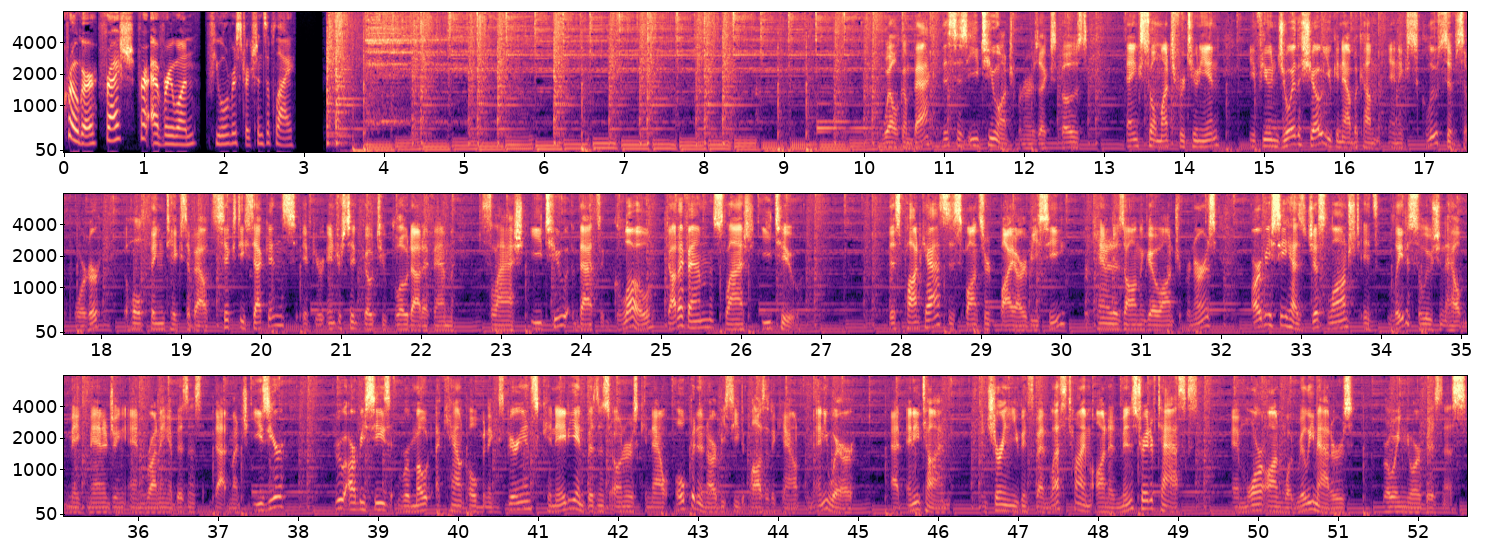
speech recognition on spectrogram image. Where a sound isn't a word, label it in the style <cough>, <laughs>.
Kroger, fresh for everyone. Fuel restrictions apply. Welcome back. This is E2 Entrepreneurs Exposed. Thanks so much for tuning in. If you enjoy the show, you can now become an exclusive supporter. The whole thing takes about 60 seconds. If you're interested, go to glow.fm slash E2. That's glow.fm slash E2. This podcast is sponsored by RBC. For Canada's on the go entrepreneurs, RBC has just launched its latest solution to help make managing and running a business that much easier. Through RBC's remote account open experience, Canadian business owners can now open an RBC deposit account from anywhere at any time, ensuring that you can spend less time on administrative tasks and more on what really matters growing your business.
